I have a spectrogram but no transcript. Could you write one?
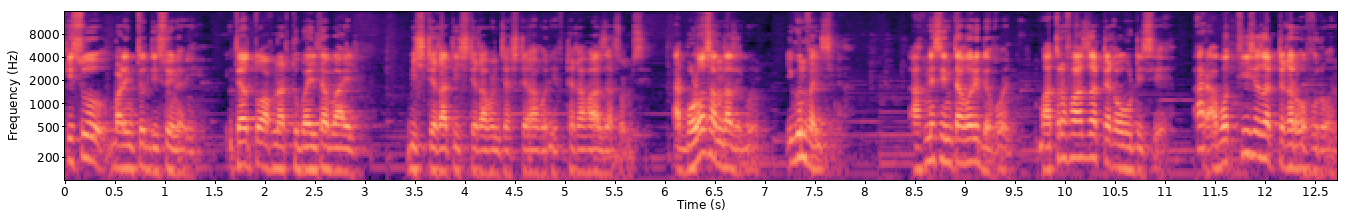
কিছু বাড়িতে তো দিছই নানি এটা তো আপনার তুবাইল তাবাইল বিশ টাকা ত্রিশ টাকা পঞ্চাশ টাকা করে এক টাকা পাঁচ হাজার জমছে। আর বড় চান্দা যেগুন এগুন পাইছি না। আপনি চিন্তা করে দেখুন মাত্র পাঁচ হাজার টাকা উঠিছে আর আবার ত্রিশ হাজার টাকার অফুরন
